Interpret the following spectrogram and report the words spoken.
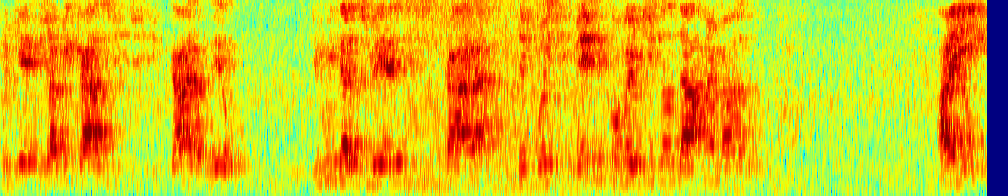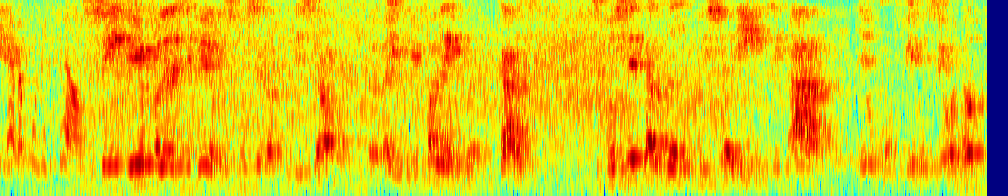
porque já vi casos de, de, de cara, meu, de muitas vezes, cara, depois de mesmo convertido, andar armado. Aí, policial. Sim, eu falei assim, meu, se você não é policial, aí eu falei ainda, cara, se você está andando com isso aí, se, ah, eu confio no senhor, não,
